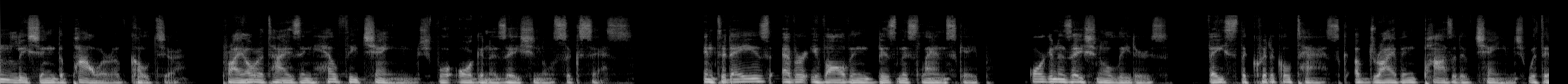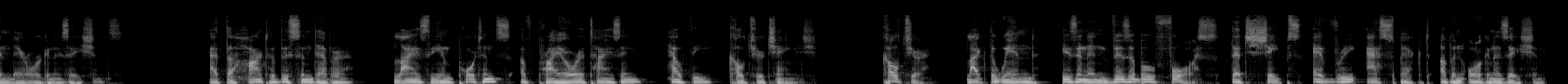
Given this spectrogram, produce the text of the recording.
Unleashing the power of culture, prioritizing healthy change for organizational success. In today's ever-evolving business landscape, organizational leaders face the critical task of driving positive change within their organizations. At the heart of this endeavor lies the importance of prioritizing healthy culture change. Culture, like the wind, is an invisible force that shapes every aspect of an organization.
